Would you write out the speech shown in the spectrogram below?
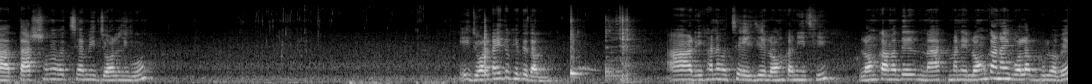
আর তার সঙ্গে হচ্ছে আমি জল নিব। এই জলটাই তো খেতে দারুণ। আর এখানে হচ্ছে এই যে লঙ্কা নিয়েছি। লঙ্কা আমাদের না মানে লঙ্কা নাই বলা ভুল হবে।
